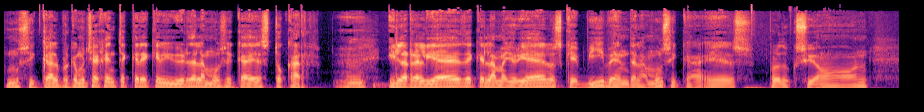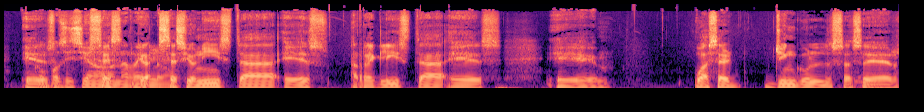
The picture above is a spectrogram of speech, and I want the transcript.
musical, porque mucha gente cree que vivir de la música es tocar. Y la realidad es de que la mayoría de los que viven de la música es producción, es Composición, ses- arreglo. sesionista, es arreglista, es eh, o hacer jingles, hacer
